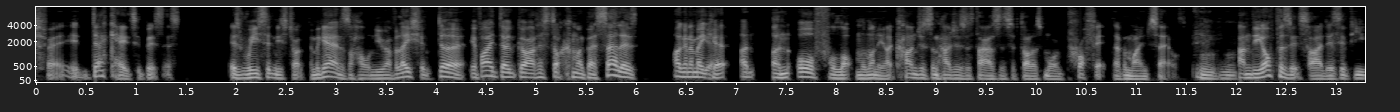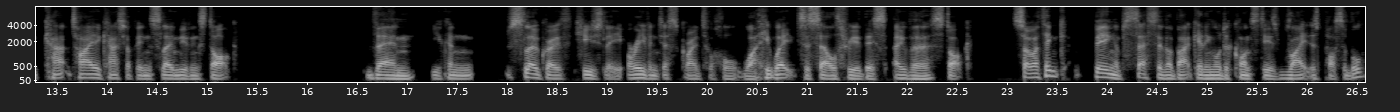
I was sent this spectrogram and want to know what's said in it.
for decades of business is recently struck them again as a whole new revelation. Duh, if I don't go out of stock on my best sellers, I'm going to make yeah. it an, an, awful lot more money, like hundreds and hundreds of thousands of dollars more in profit, never mind sales. Mm-hmm. And the opposite side is if you tie your cash up in slow moving stock, then you can slow growth hugely or even just grind to a halt while you wait to sell through this overstock so I think being obsessive about getting order quantity as right as possible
